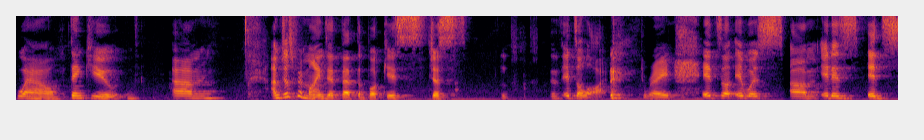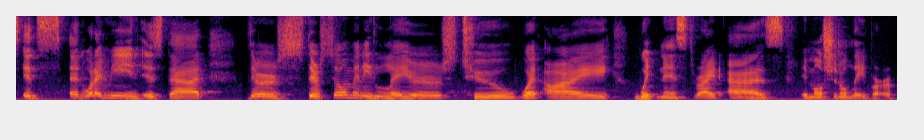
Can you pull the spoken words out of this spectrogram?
Wow, thank you. Um, I'm just reminded that the book is just it's a lot right it's a, it was um it is it's it's and what i mean is that there's there's so many layers to what i witnessed right as emotional labor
